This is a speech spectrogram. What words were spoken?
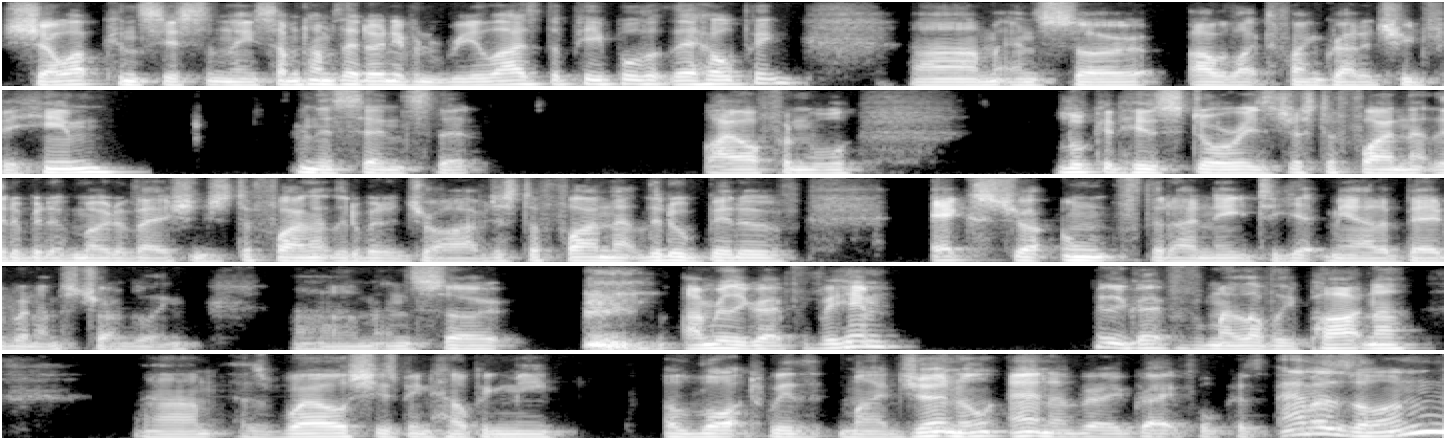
show up consistently, sometimes they don't even realize the people that they're helping. Um, and so, I would like to find gratitude for him in the sense that I often will look at his stories just to find that little bit of motivation, just to find that little bit of drive, just to find that little bit of extra oomph that I need to get me out of bed when I'm struggling. Um, and so I'm really grateful for him, really grateful for my lovely partner um, as well. She's been helping me a lot with my journal, and I'm very grateful because Amazon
